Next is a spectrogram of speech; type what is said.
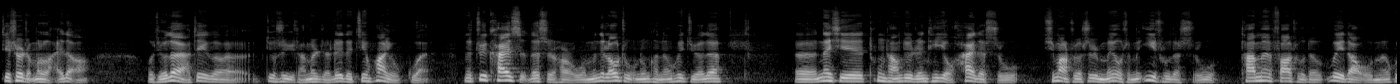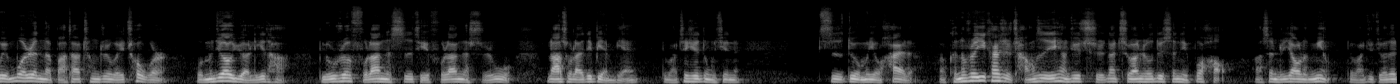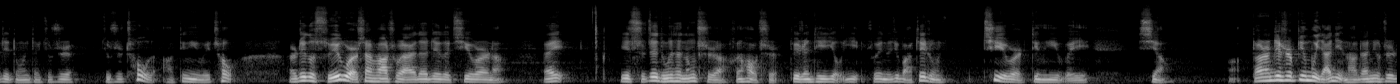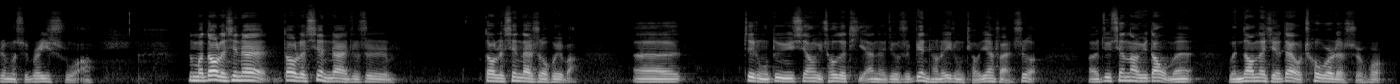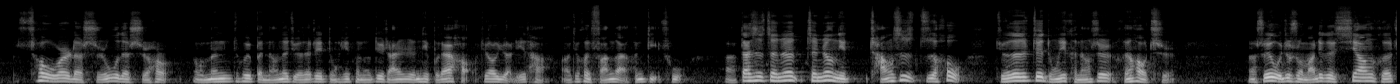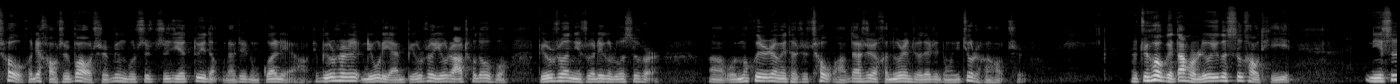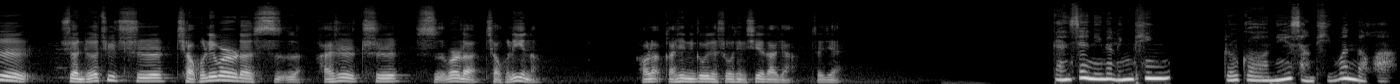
这事儿怎么来的啊？我觉得呀，这个就是与咱们人类的进化有关。那最开始的时候，我们的老祖宗可能会觉得，呃，那些通常对人体有害的食物，起码说是没有什么益处的食物，它们发出的味道，我们会默认的把它称之为臭味儿，我们就要远离它。比如说腐烂的尸体、腐烂的食物、拉出来的便便，对吧？这些东西呢，是对我们有害的啊。可能说一开始尝试也想去吃，但吃完之后对身体不好啊，甚至要了命，对吧？就觉得这东西它就是就是臭的啊，定义为臭。而这个水果散发出来的这个气味呢，哎，一吃这东西它能吃啊，很好吃，对人体有益，所以呢就把这种气味定义为香啊。当然这事儿并不严谨哈，咱就是这么随便一说啊。那么到了现在，到了现在就是。到了现代社会吧，呃，这种对于香与臭的体验呢，就是变成了一种条件反射，呃，就相当于当我们闻到那些带有臭味的时候，臭味的食物的时候，我们就会本能的觉得这东西可能对咱人体不太好，就要远离它啊，就很反感、很抵触啊。但是真正真正你尝试之后，觉得这东西可能是很好吃啊，所以我就说嘛，这个香和臭和这好吃不好吃，并不是直接对等的这种关联啊。就比如说这榴莲，比如说油炸臭豆腐，比如说你说这个螺蛳粉。啊，我们会认为它是臭啊，但是很多人觉得这东西就是很好吃。那最后给大伙儿留一个思考题：你是选择去吃巧克力味儿的屎，还是吃屎味儿的巧克力呢？好了，感谢您各位的收听，谢谢大家，再见。感谢您的聆听。如果你也想提问的话，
